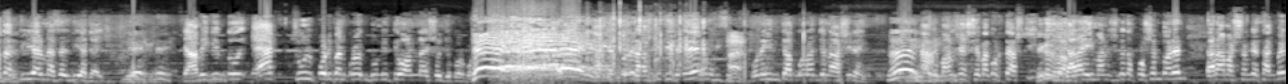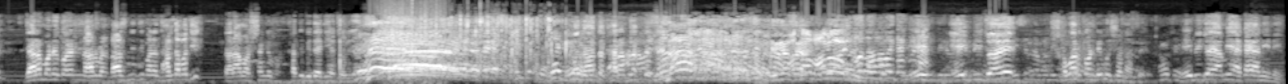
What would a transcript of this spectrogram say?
কথা ক্লিয়ার মেসেজ দেওয়া যায় যে আমি কিন্তু এক চুল পরিমাণ করে দুর্নীতি অন্যায় সহ্য করব রাজনীতি থেকে কোনো ইনকাম করার জন্য আসি নাই। আমি মানুষের সেবা করতে আসছি। যারা এই মানসিকতা পোষণ করেন তারা আমার সঙ্গে থাকবেন। যারা মনে করেন রাজনীতি মানে ধান্দাবাজি তারা আমার সঙ্গে খাতে বিদায় নিয়ে চলে যাবে কথা হয়তো খারাপ লাগতেছে এই- এই বিজয়ে সবার কন্ট্রিবিউশন আছে এই বিজয়ে আমি একাই আনি নেই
